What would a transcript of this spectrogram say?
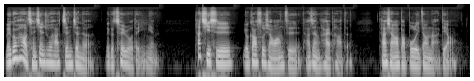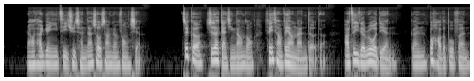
玫瑰花有呈现出它真正的那个脆弱的一面。他其实有告诉小王子，他是很害怕的，他想要把玻璃罩拿掉，然后他愿意自己去承担受伤跟风险。这个是在感情当中非常非常难得的。把自己的弱点跟不好的部分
